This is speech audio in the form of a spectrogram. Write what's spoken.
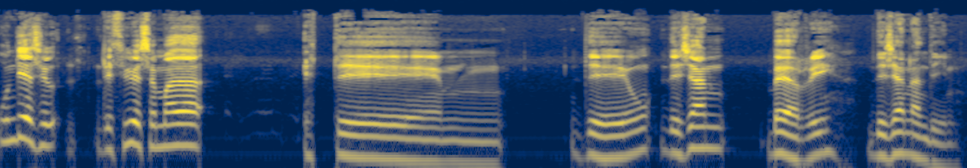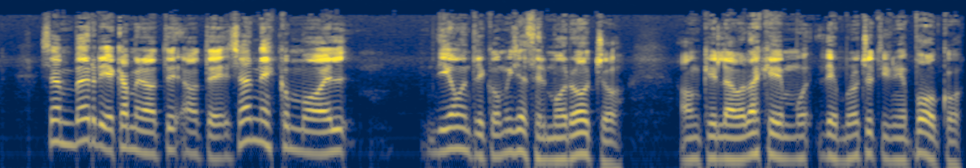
Un día recibió llamada este, de, de Jan Berry, de Jan Andin. Jan Berry, acá me lo anoté. Jan es como el, digamos entre comillas, el morocho, aunque la verdad es que de morocho tiene poco.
